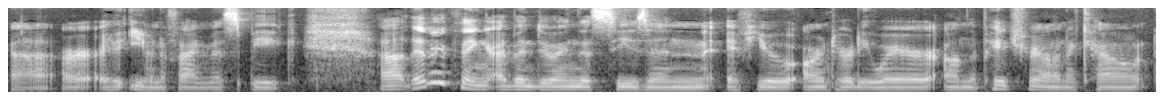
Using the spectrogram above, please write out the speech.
uh, or even if I misspeak. Uh, the other thing I've been doing this season, if you aren't already aware, on the Patreon account,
